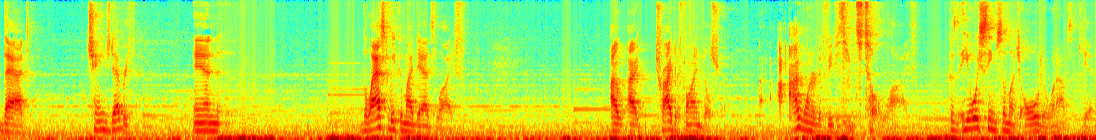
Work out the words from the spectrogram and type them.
that changed everything. And the last week of my dad's life, I, I tried to find Bill Sherman. I, I wondered if he was even still alive because he always seemed so much older when I was a kid.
